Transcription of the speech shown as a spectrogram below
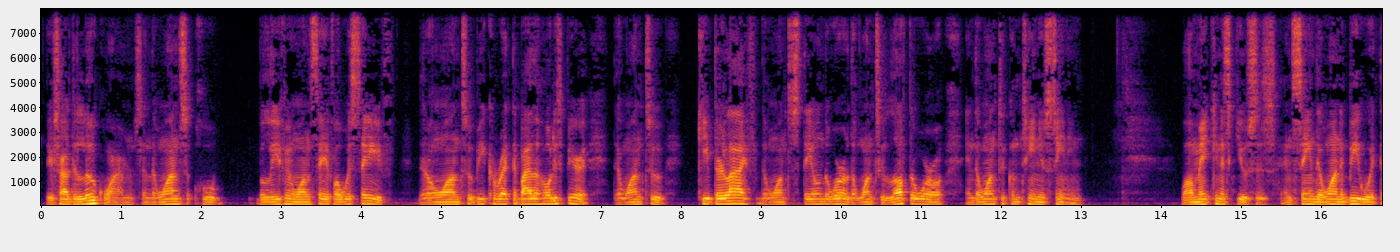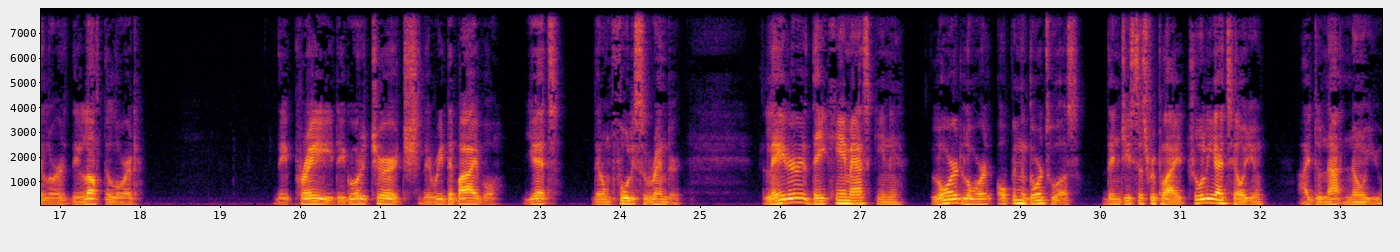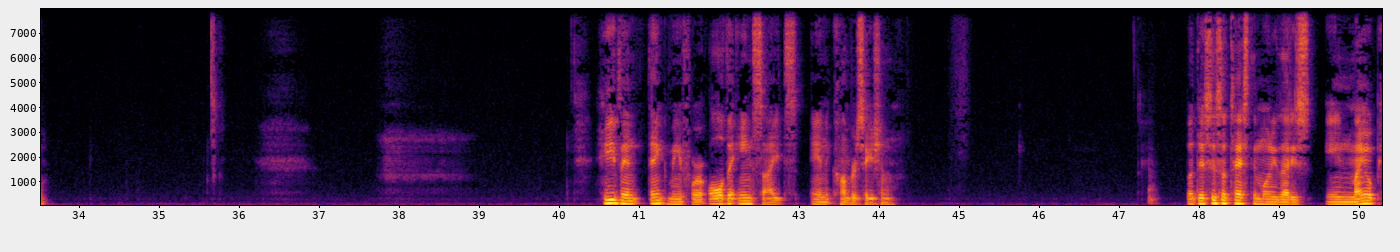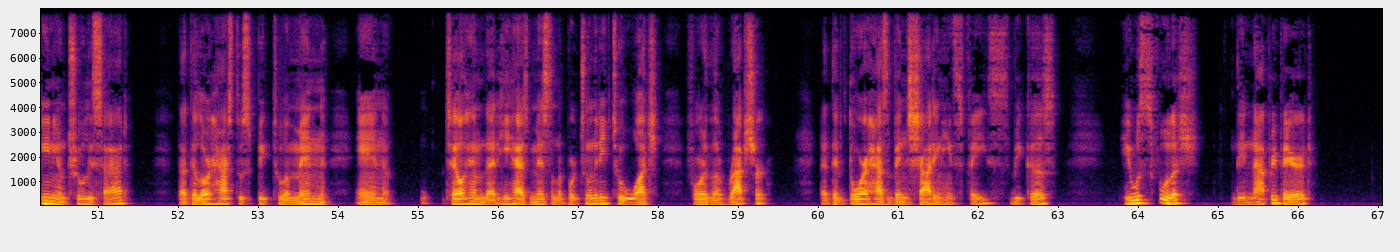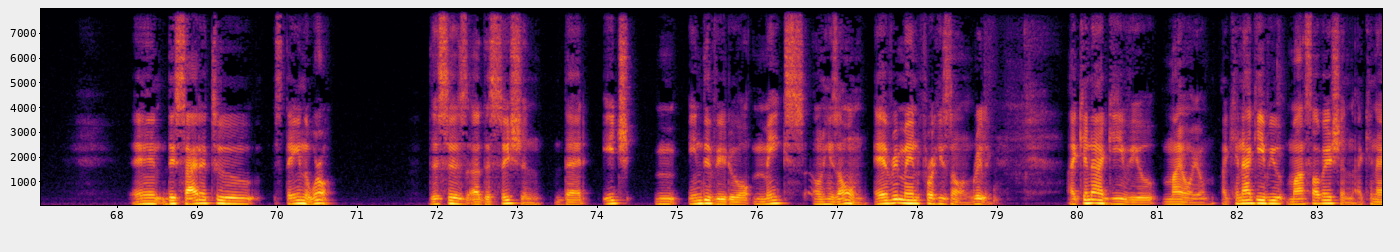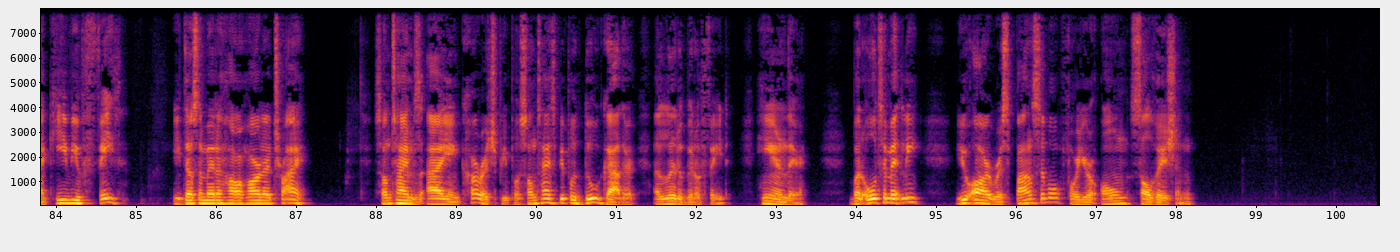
These are the lukewarms and the ones who believe in one safe, always safe. They don't want to be corrected by the Holy Spirit. They want to keep their life. They want to stay on the world. They want to love the world and they want to continue sinning while making excuses and saying they want to be with the Lord. They love the Lord. They pray. They go to church. They read the Bible. Yet they don't fully surrender. Later, they came asking Lord, Lord, open the door to us. Then Jesus replied, Truly I tell you, I do not know you. He then thanked me for all the insights in conversation. But this is a testimony that is, in my opinion, truly sad that the Lord has to speak to a man and tell him that he has missed an opportunity to watch for the rapture, that the door has been shut in his face because he was foolish, did not prepared, and decided to stay in the world. This is a decision that each individual makes on his own. Every man for his own, really. I cannot give you my oil. I cannot give you my salvation. I cannot give you faith. It doesn't matter how hard I try. Sometimes I encourage people. Sometimes people do gather a little bit of faith here and there. But ultimately, you are responsible for your own salvation.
